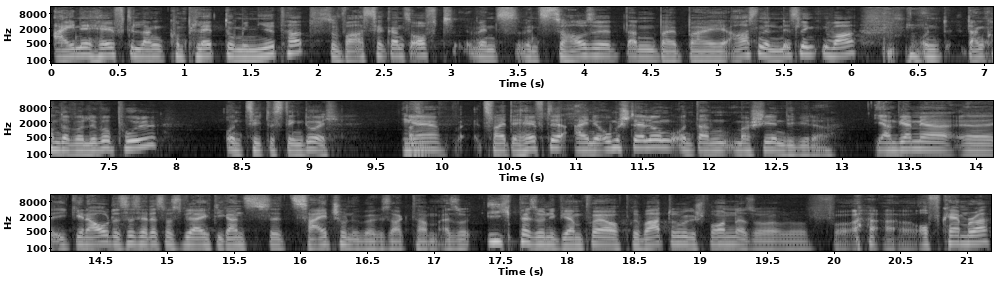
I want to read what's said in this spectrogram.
eine Hälfte lang komplett dominiert hat. So war es ja ganz oft, wenn es zu Hause dann bei, bei Arsenal in Islington war. Und dann kommt aber Liverpool und zieht das Ding durch. Also ja. Zweite Hälfte, eine Umstellung und dann marschieren die wieder. Ja, wir haben ja, äh, genau, das ist ja das, was wir eigentlich die ganze Zeit schon über gesagt haben. Also ich persönlich, wir haben vorher auch privat darüber gesprochen, also off-camera,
